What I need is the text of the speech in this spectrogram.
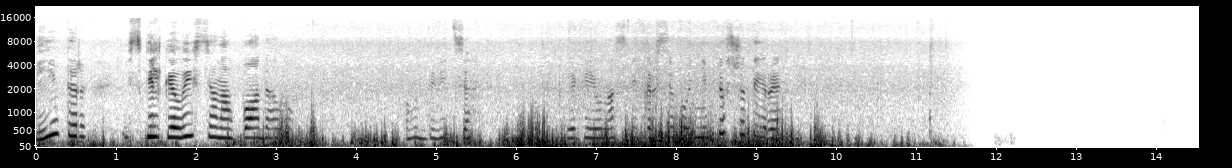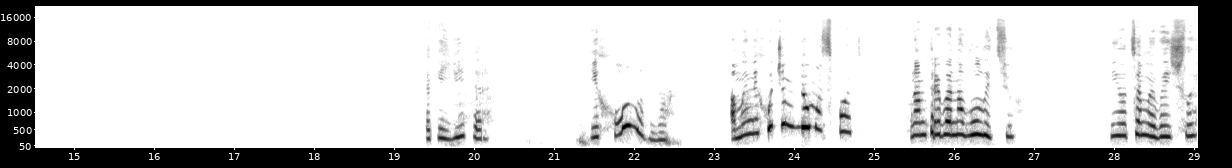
вітер і скільки листя нападало. От дивіться, який у нас вітер сьогодні. Плюс 4. Такий вітер і холодно, а ми не хочемо вдома спати. Нам треба на вулицю. І оце ми вийшли.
